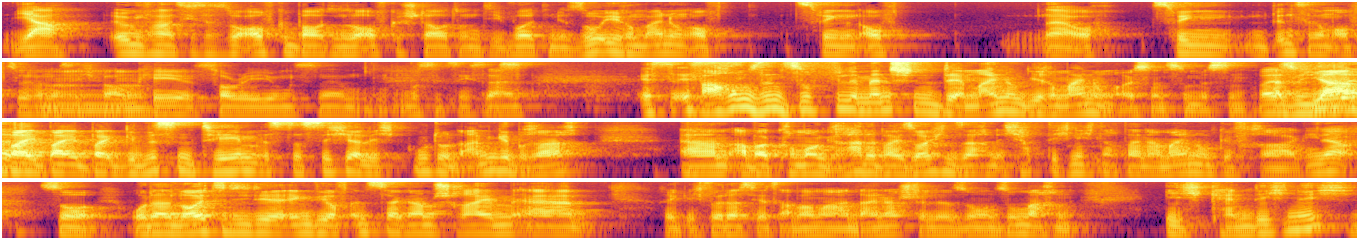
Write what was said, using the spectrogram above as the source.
ja, irgendwann hat sich das so aufgebaut und so aufgestaut und die wollten mir so ihre Meinung aufzwingen, auf, naja, auch zwingen, mit Instagram aufzuhören, dass ich Mhm. war, okay, sorry Jungs, ne, muss jetzt nicht sein. Es ist, Warum sind so viele Menschen der Meinung, ihre Meinung äußern zu müssen? Also ja, bei, bei, bei gewissen Themen ist das sicherlich gut und angebracht. Ähm, aber komm mal, gerade bei solchen Sachen, ich habe dich nicht nach deiner Meinung gefragt. Ja. So. Oder Leute, die dir irgendwie auf Instagram schreiben, äh, Rick, ich würde das jetzt aber mal an deiner Stelle so und so machen. Ich kenne dich nicht.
